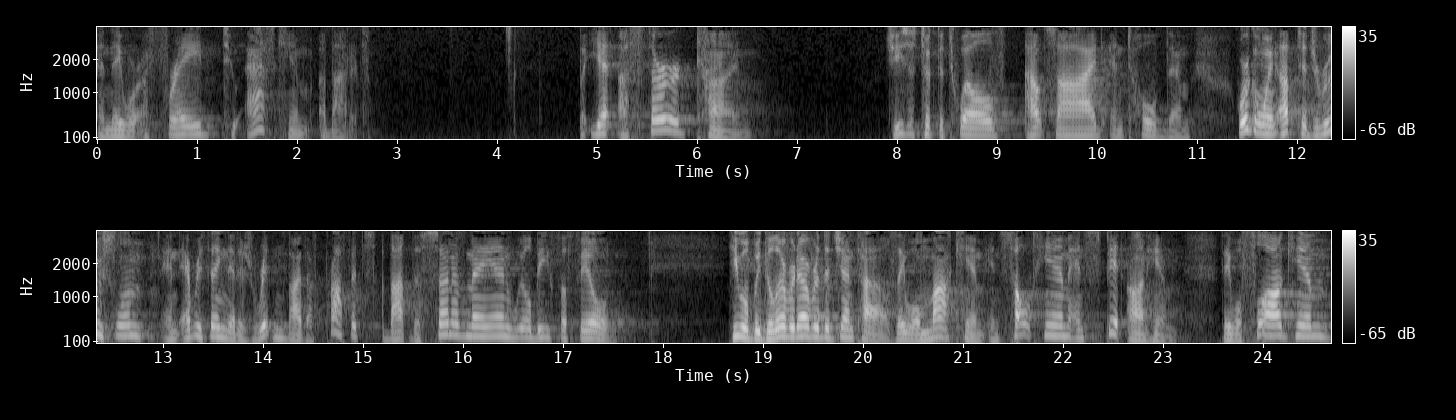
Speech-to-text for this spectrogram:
and they were afraid to ask him about it. But yet, a third time, Jesus took the twelve outside and told them, We're going up to Jerusalem, and everything that is written by the prophets about the Son of Man will be fulfilled. He will be delivered over to the Gentiles. They will mock him, insult him, and spit on him. They will flog him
